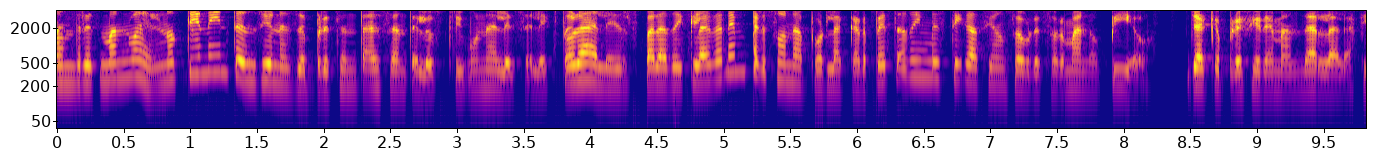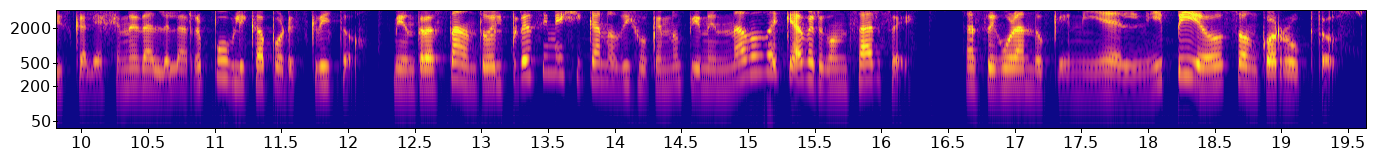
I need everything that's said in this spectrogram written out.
Andrés Manuel no tiene intenciones de presentarse ante los tribunales electorales para declarar en persona por la carpeta de investigación sobre su hermano Pío, ya que prefiere mandarla a la Fiscalía General de la República por escrito. Mientras tanto, el presi mexicano dijo que no tiene nada de qué avergonzarse, asegurando que ni él ni Pío son corruptos.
